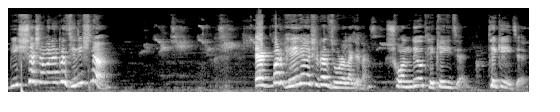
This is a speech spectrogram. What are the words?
বিশ্বাস এমন একটা জিনিস না? একবার ভেঙে গেলে সেটা জোড়া লাগে না। সন্দেহ থেকেই যায় থেকেই যায়।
